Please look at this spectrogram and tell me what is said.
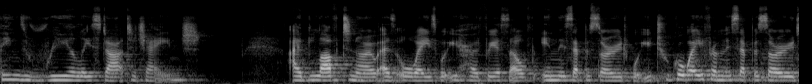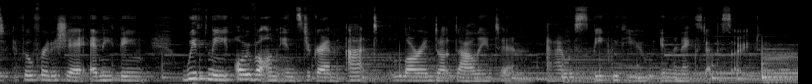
things really start to change. I'd love to know, as always, what you heard for yourself in this episode, what you took away from this episode. Feel free to share anything with me over on Instagram at lauren.darlington, and I will speak with you in the next episode.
